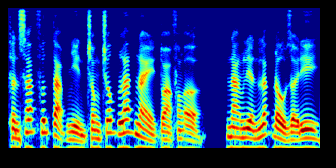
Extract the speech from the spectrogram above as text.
thần sắc phức tạp nhìn trong chốc lát này tòa phòng ở, nàng liền lắc đầu rời đi.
